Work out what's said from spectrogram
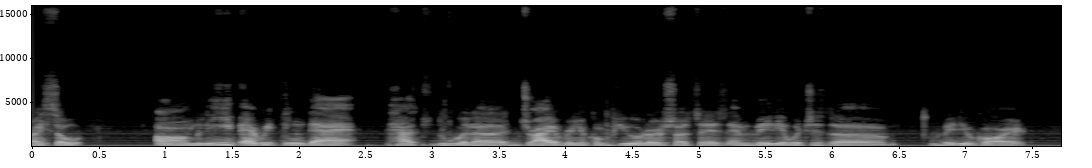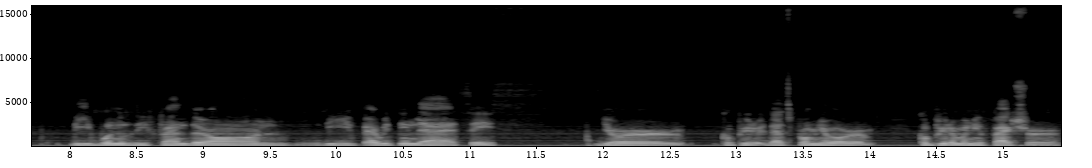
right? So um, leave everything that has to do with a driver in your computer, such as NVIDIA, which is a video card. Leave Windows Defender on. Leave everything that says your computer that's from your computer manufacturer.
